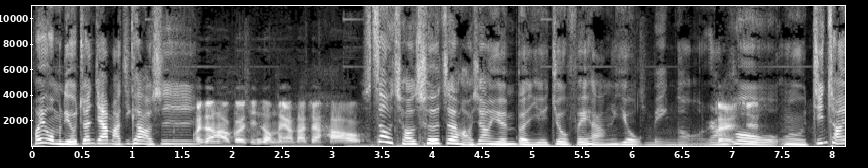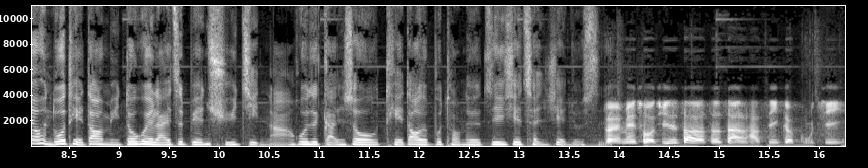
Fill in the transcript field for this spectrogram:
欢迎我们旅游专家马继康老师。晚上好，各位听众朋友，大家好。造桥车站好像原本也就非常有名哦，然后嗯，经常有很多铁道迷都会来这边取景啊，或者感受铁道的不同的这一些呈现，就是。对，没错。其实造桥车站它是一个古迹，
